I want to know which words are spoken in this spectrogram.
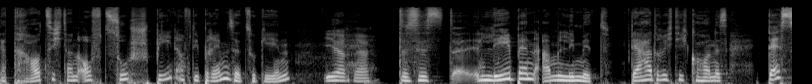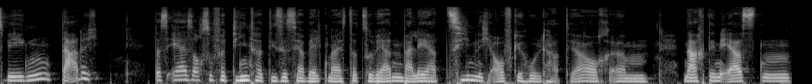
der traut sich dann oft so spät auf die Bremse zu gehen. irre. Das ist äh, Leben am Limit. Der hat richtig Cojones. Deswegen, dadurch, dass er es auch so verdient hat, dieses Jahr Weltmeister zu werden, weil er ja ziemlich aufgeholt hat, ja, auch ähm, nach den ersten,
